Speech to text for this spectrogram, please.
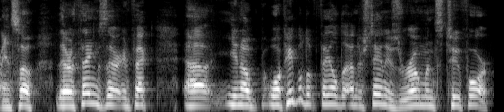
And so there are things there. In fact, uh, you know, what people fail to understand is Romans 2 4.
